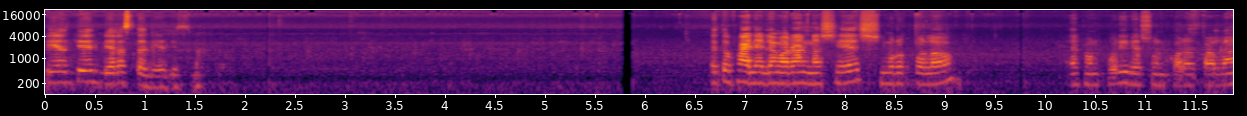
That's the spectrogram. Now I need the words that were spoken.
পেঁয়াজ দিয়ে বেরাস্তা দিয়ে দিছি ফাইনালি আমার রান্না শেষ, মুরগ পোলাও। এখন পরিবেশন করার পালা।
